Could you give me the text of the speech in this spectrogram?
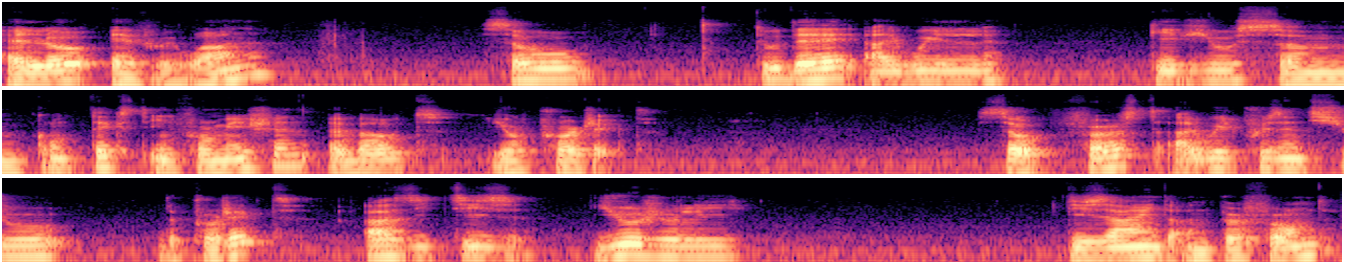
Hello everyone. So today I will give you some context information about your project. So first I will present you the project as it is usually designed and performed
